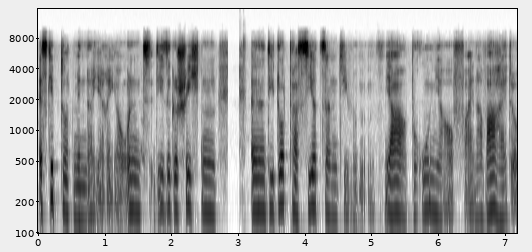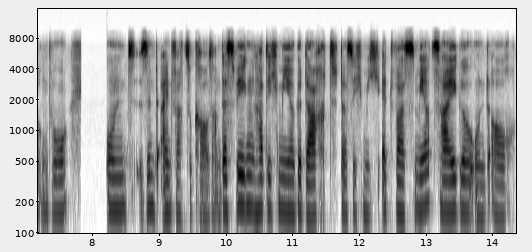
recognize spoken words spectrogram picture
es gibt dort Minderjährige und diese Geschichten, äh, die dort passiert sind, die ja beruhen ja auf einer Wahrheit irgendwo und sind einfach zu grausam. Deswegen hatte ich mir gedacht, dass ich mich etwas mehr zeige und auch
